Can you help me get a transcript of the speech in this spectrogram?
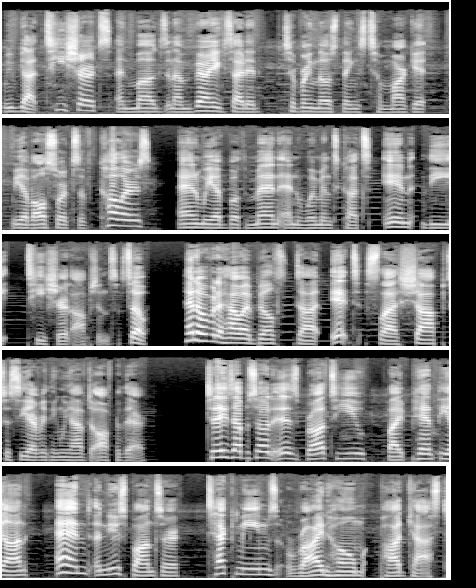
We've got t-shirts and mugs, and I'm very excited to bring those things to market. We have all sorts of colors, and we have both men and women's cuts in the t-shirt options. So head over to howibuilt.it slash shop to see everything we have to offer there. Today's episode is brought to you by Pantheon and a new sponsor, Techmeme's Ride Home podcast.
